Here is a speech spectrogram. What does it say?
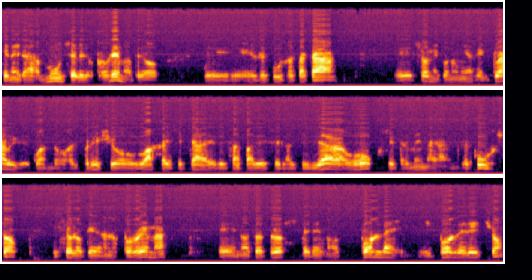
genera muy severos problemas, pero eh, el recurso está acá, eh, son economías en clave que cuando el precio baja y se cae desaparece la actividad o se termina el recurso y solo quedan los problemas. Eh, nosotros tenemos por ley y por derecho,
